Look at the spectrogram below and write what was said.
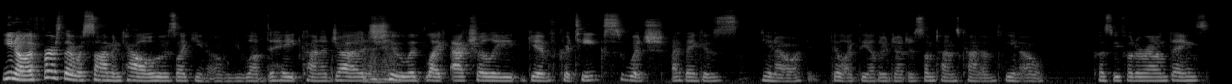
you know, at first there was Simon Cowell, who's like, you know, you love to hate kind of judge, Mm-hmm. who would like actually give critiques, which I think is, you know, I feel like the other judges sometimes kind of, you know, pussyfoot around things.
